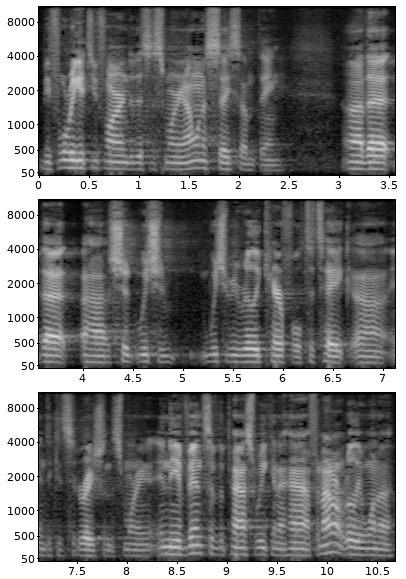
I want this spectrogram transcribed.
before we get too far into this this morning, I want to say something uh, that, that uh, should, we, should, we should be really careful to take uh, into consideration this morning. In the events of the past week and a half, and I don't really want to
